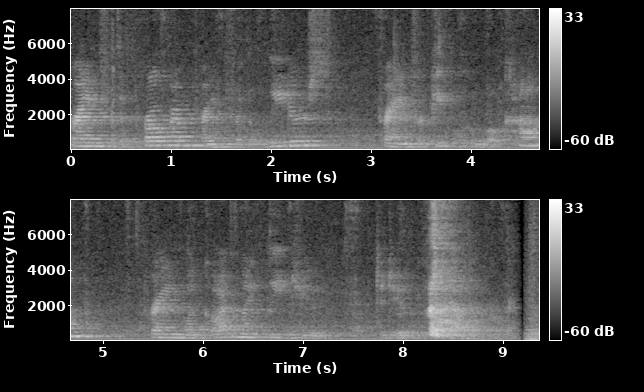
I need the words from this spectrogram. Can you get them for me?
praying for the program, praying for the leaders, praying for people who will come, praying what God might lead you to do for the program.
